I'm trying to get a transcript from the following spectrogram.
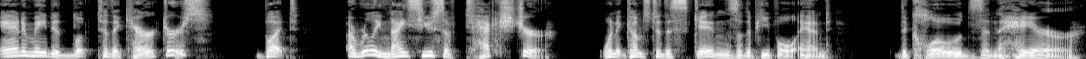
animated look to the characters, but a really nice use of texture when it comes to the skins of the people and the clothes and the hair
